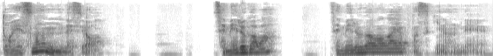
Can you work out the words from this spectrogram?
ド S なんですよ。攻める側？攻める側がやっぱ好きなんで、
